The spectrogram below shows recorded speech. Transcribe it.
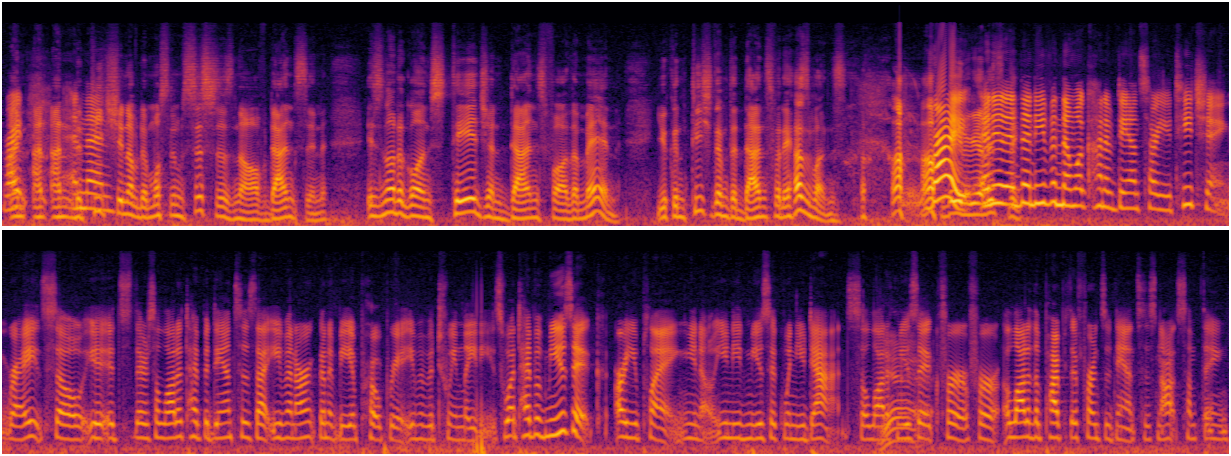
right? And, and, and, the then, teaching of the Muslim sisters now of dancing is not to go on stage and dance for other men. You can teach them to dance for their husbands. Right and, it, and then even then what kind of dance are you teaching right? So i- it's there's a lot of type of dances that even aren't going to be appropriate even between ladies. What type of music are you playing? You know you need music when you dance. A lot Yeah. of music for for a lot of the popular forms of dance is not something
